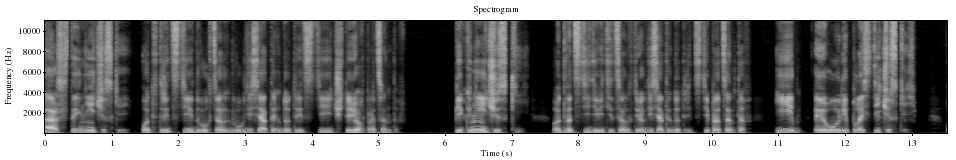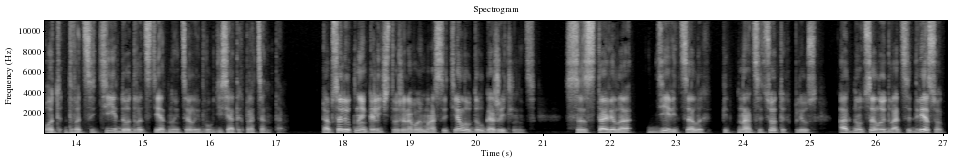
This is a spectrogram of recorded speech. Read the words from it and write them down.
Астенический от 32,2 до 34%. Пикнический от 29,3 до 30% и эурипластический от 20 до 21,2%. Абсолютное количество жировой массы тела у долгожительниц составило 9,15 плюс 1,22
